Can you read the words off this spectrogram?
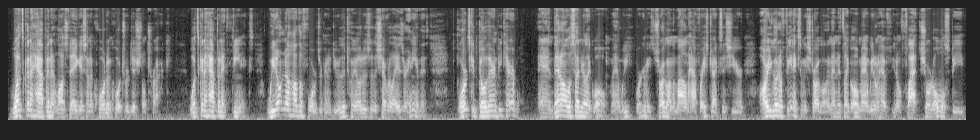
what's going to happen at Las Vegas on a quote unquote traditional track. What's going to happen at Phoenix? We don't know how the Fords are going to do, or the Toyotas, or the Chevrolets, or any of this. Fords could go there and be terrible. And then all of a sudden you're like, whoa, man, we, we're going to be struggling on the mile and a half racetracks this year. Or you go to Phoenix and we struggle. And then it's like, oh, man, we don't have, you know, flat, short oval speed.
